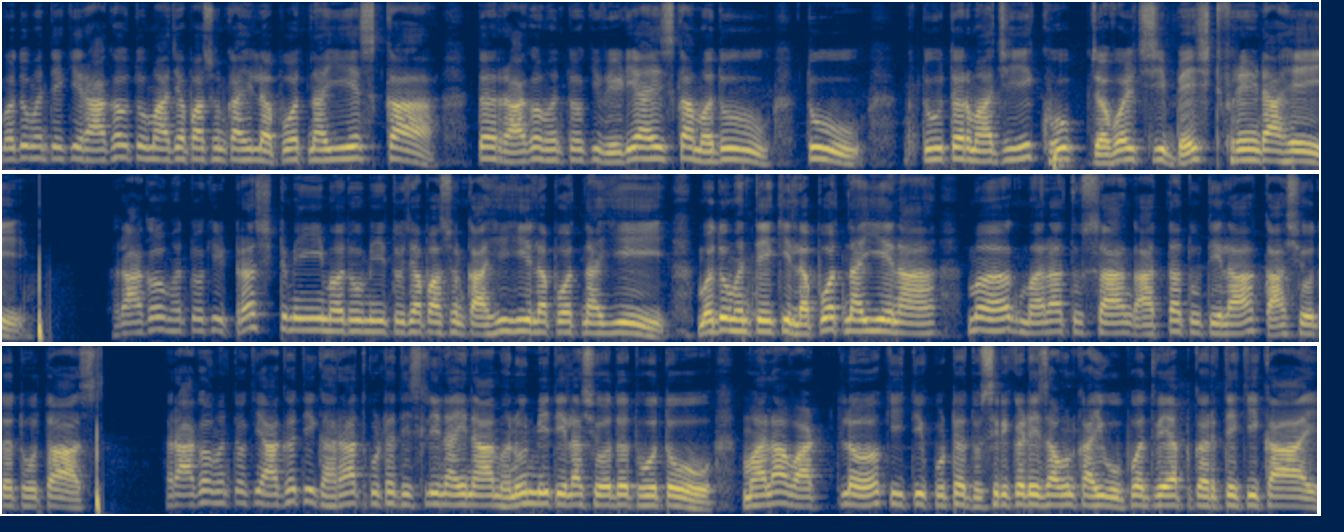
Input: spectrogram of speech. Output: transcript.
मधू म्हणते की राघव तू माझ्यापासून काही लपवत नाही आहेस का? तर राघव म्हणतो की वेडी आहेस का मधू? तू तू तर माझी खूप जवळची बेस्ट फ्रेंड आहे. राघव म्हणतो की ट्रस्ट मी मधू मी तुझ्यापासून काहीही लपवत नाही मधू म्हणते की लपवत नाही आहे ना. मग मला तू सांग आत्ता तू तिला का शोधत होतास? राघव म्हणतो की अगं ती घरात कुठं दिसली नाही ना म्हणून मी तिला शोधत होतो. मला वाटलं की ती कुठं दुसरीकडे जाऊन काही उपद्व्याप करते की काय?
